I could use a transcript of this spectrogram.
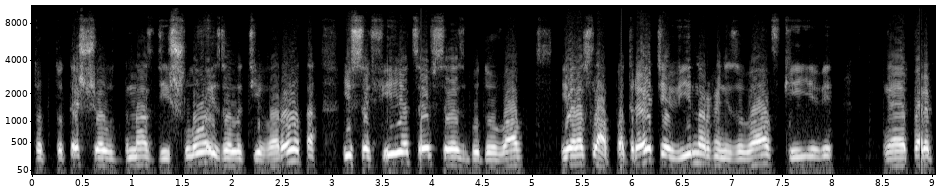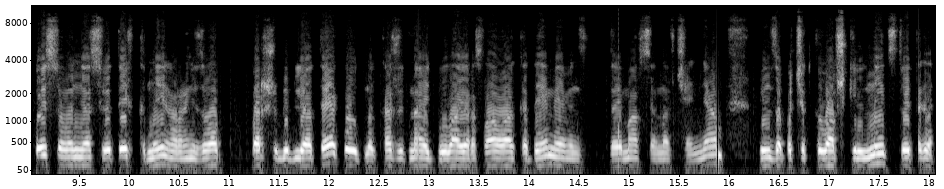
тобто те, що до нас дійшло, і золоті ворота, і Софія, це все збудував Ярослав. По-третє, він організував в Києві е, переписування святих книг, організував першу бібліотеку. ну, Кажуть, навіть була Ярослава Академія, він займався навчанням, він започаткував шкільництво і так далі.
